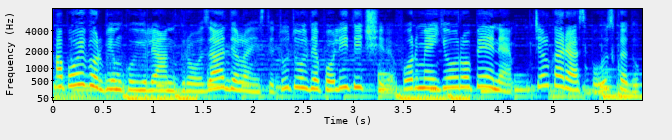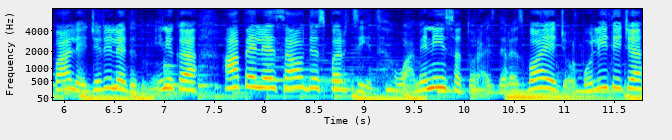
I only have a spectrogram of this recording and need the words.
Apoi vorbim cu Iulian Groza de la Institutul de Politici și Reforme Europene, cel care a spus că după alegerile de duminică apele s-au despărțit. Oamenii săturați de războaie geopolitice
